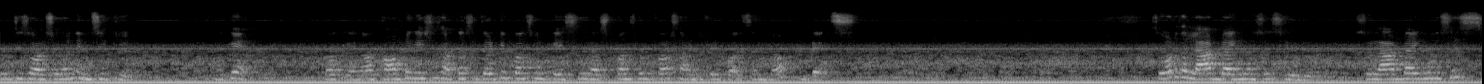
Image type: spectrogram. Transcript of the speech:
Which is also an MCQ. Okay. Okay, now complications occurs in 30% cases responsible for 75% of deaths. So what are the lab diagnosis you do? So lab diagnosis,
